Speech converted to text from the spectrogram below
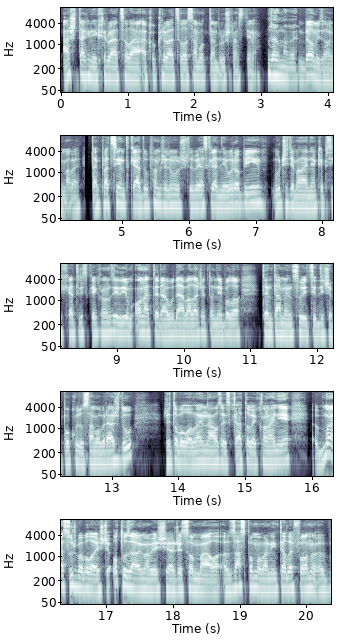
až tak nekrvácala, ako krvácala samotná brušná stena. Zaujímavé. Veľmi zaujímavé. Tak pacientka, dúfam, že to už viackrát neurobí. Určite mala aj nejaké psychiatrické konzílium. Ona teda udávala, že to nebolo ten tamen suicidy, že pokus o samovraždu že to bolo len naozaj skratové konanie. Moja služba bola ešte o to zaujímavejšia, že som mal zaspomovaný telefón v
